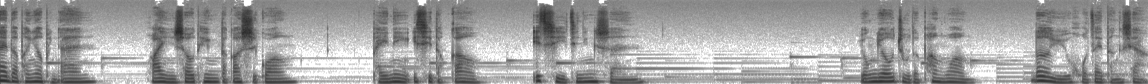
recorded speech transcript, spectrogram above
爱的朋友，平安！欢迎收听祷告时光，陪你一起祷告，一起亲近神，拥有主的盼望，乐于活在当下。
